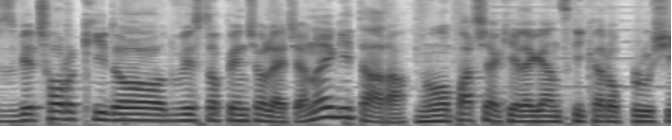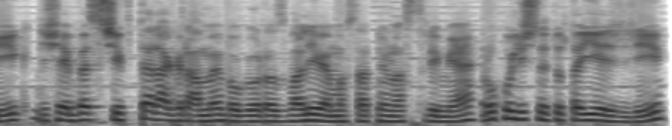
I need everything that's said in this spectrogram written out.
z wieczorki do 25-lecia. No i gitara. No, patrzcie jaki elegancki Karo Plusik. Dzisiaj bez shiftera gramy, bo go rozwaliłem ostatnio na streamie. Ruch uliczny tutaj jeździ.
